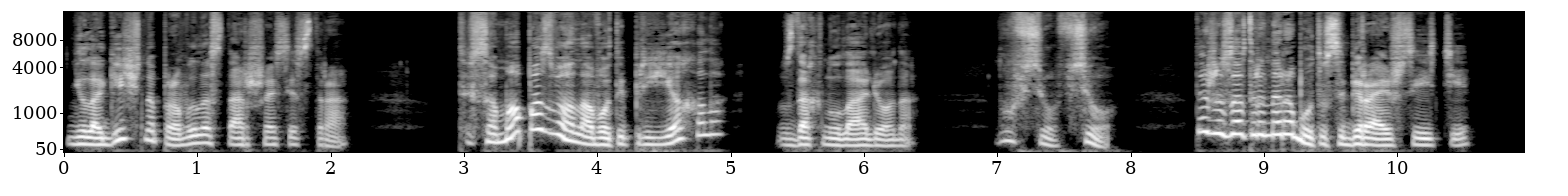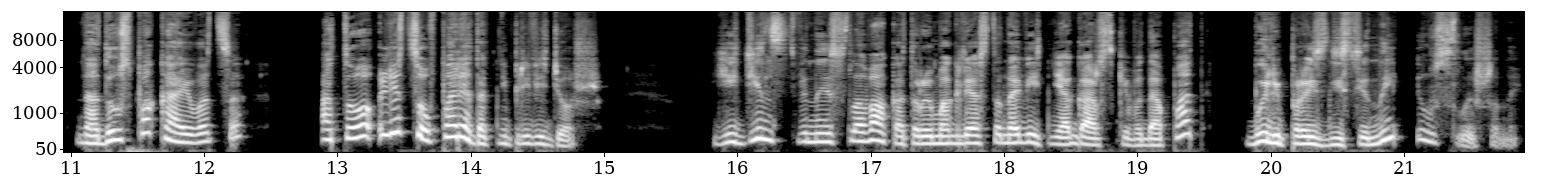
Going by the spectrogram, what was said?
Нелогично провыла старшая сестра. «Ты сама позвала, вот и приехала?» — вздохнула Алена. «Ну все, все, ты же завтра на работу собираешься идти. Надо успокаиваться, а то лицо в порядок не приведешь. Единственные слова, которые могли остановить Ниагарский водопад, были произнесены и услышаны.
